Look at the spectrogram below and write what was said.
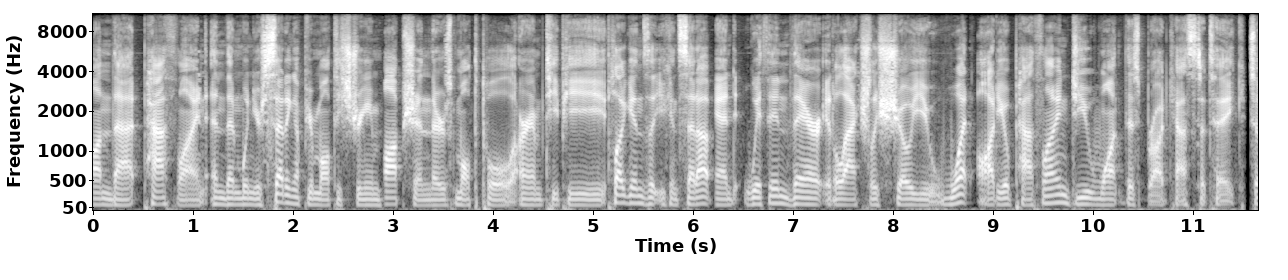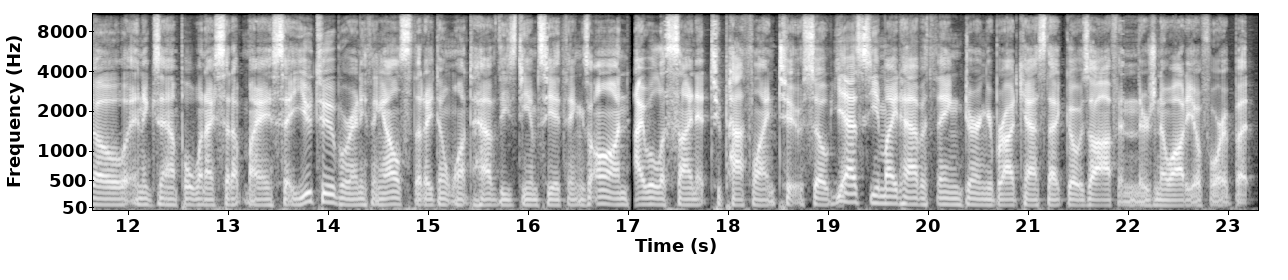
on that path line. And then when you're setting up your multi-stream option, there's multiple RMTP plugins that you can set up. And within there, it'll actually show you what audio path line do you want this broadcast to take. So an example, when I set up my, say, YouTube or anything else that I don't want to have these DMCA things on, I will assign it to path line two. So yes, you might have a thing during your broadcast that goes off and there's no audio for it, but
